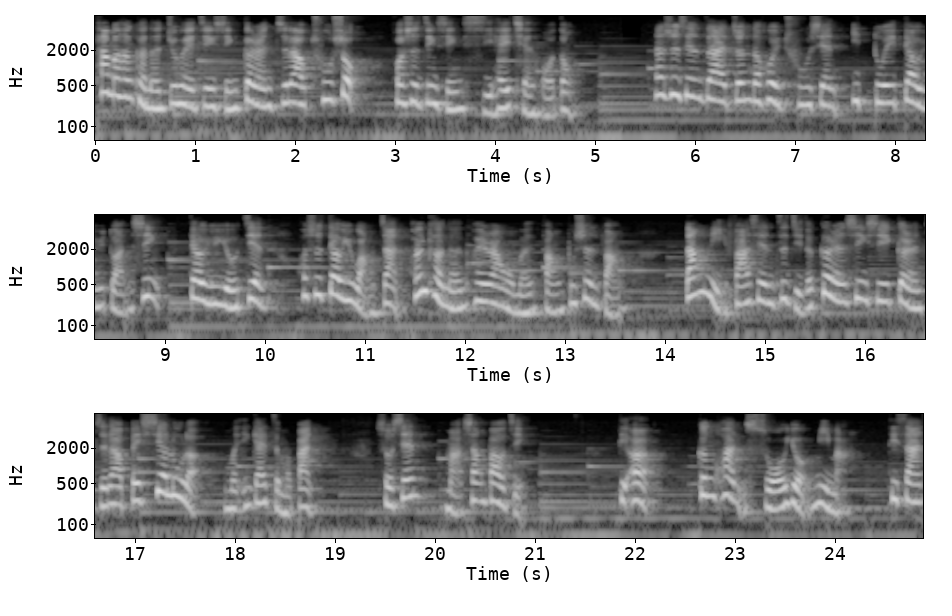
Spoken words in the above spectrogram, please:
他们很可能就会进行个人资料出售，或是进行洗黑钱活动。但是现在真的会出现一堆钓鱼短信、钓鱼邮件，或是钓鱼网站，很可能会让我们防不胜防。当你发现自己的个人信息、个人资料被泄露了，我们应该怎么办？首先，马上报警；第二，更换所有密码；第三，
